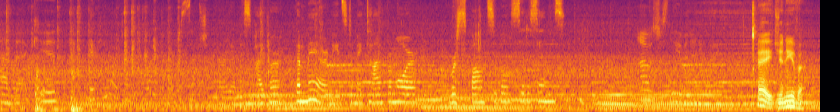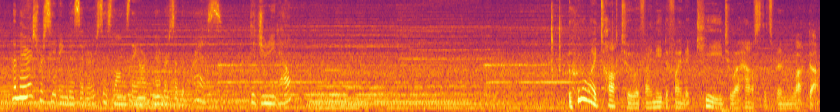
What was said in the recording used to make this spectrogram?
Had that kid. If you are identify the reception area, Miss Piper, the mayor needs to make time for more responsible citizens. I was just leaving anyway. Hey, Geneva. The mayor's receiving visitors as long as they aren't members of the press. Did you need help? Who do I talk to if I need to find a key to a house that's been locked up?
